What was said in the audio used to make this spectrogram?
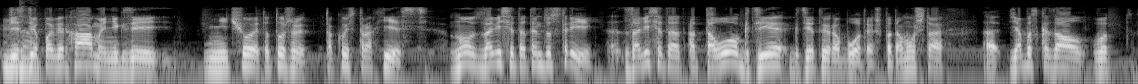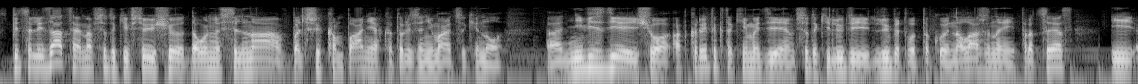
везде по верхам и нигде ничего, это тоже такой страх есть. Но зависит от индустрии, зависит от, от того, где, где ты работаешь, потому что э, я бы сказал, вот специализация, она все-таки все еще довольно сильна в больших компаниях, которые занимаются кино. Э, не везде еще открыты к таким идеям. Все-таки люди любят вот такой налаженный процесс. И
